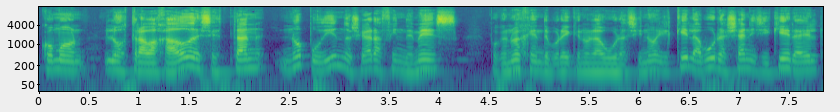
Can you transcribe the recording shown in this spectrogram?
cómo los trabajadores están no pudiendo llegar a fin de mes, porque no es gente por ahí que no labura, sino el que labura ya ni siquiera él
